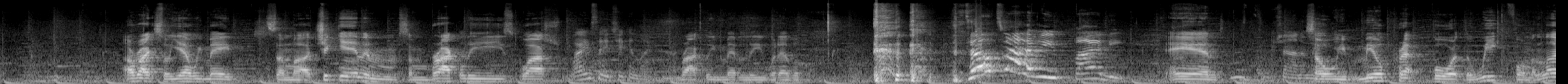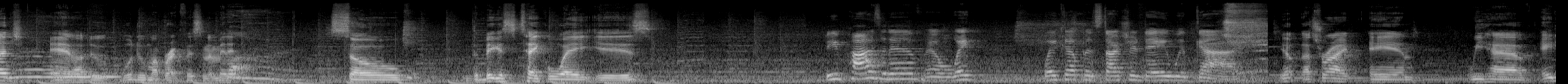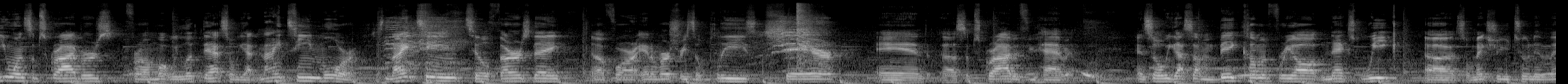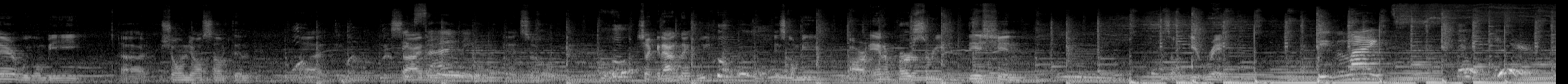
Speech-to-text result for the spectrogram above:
All right, so yeah, we made some uh, chicken and some broccoli, squash, Why you say chicken like that? broccoli medley, whatever. Don't try to be funny. And I'm trying to so make we meal prep for the week for my lunch, and I'll do we'll do my breakfast in a minute. So the biggest takeaway is Be positive and wake wake up and start your day with God. Yep, that's right. And we have 81 subscribers from what we looked at. So we got 19 more, just 19 till Thursday uh, for our anniversary. So please share and uh, subscribe if you haven't. And so we got something big coming for y'all next week. Uh, so make sure you tune in there. We're gonna be uh, showing y'all something uh, exciting. Exciting. And so Check it out next week. It's gonna be our anniversary edition. So get ready. Be the lights. They're here.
